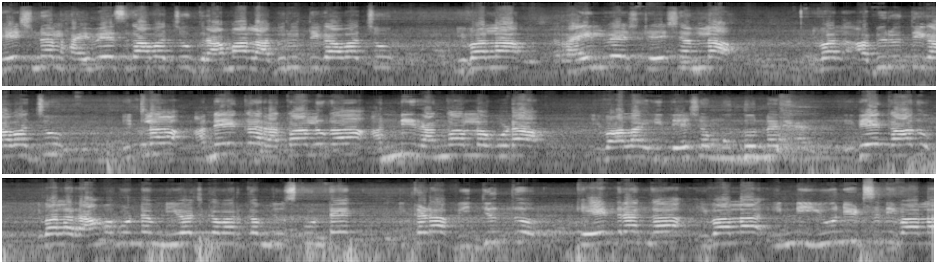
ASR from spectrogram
నేషనల్ హైవేస్ కావచ్చు గ్రామాల అభివృద్ధి కావచ్చు ఇవాళ రైల్వే స్టేషన్ల ఇవాళ అభివృద్ధి కావచ్చు ఇట్లా అనేక రకాలుగా అన్ని రంగాల్లో కూడా ఇవాళ ఈ దేశం ముందున్నది. ఇదే కాదు ఇవాళ రామగుండం నియోజకవర్గం చూసుకుంటే ఇక్కడ విద్యుత్ కేంద్రంగా ఇవాళ ఇన్ని యూనిట్స్ని ఇవాళ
